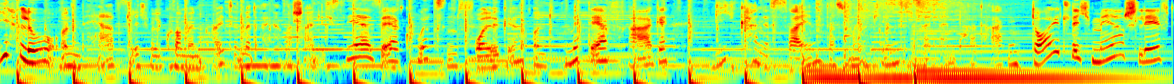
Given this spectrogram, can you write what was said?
Hallo und herzlich willkommen heute mit einer wahrscheinlich sehr, sehr kurzen Folge und mit der Frage, wie kann es sein, dass mein Kind seit ein paar Tagen deutlich mehr schläft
